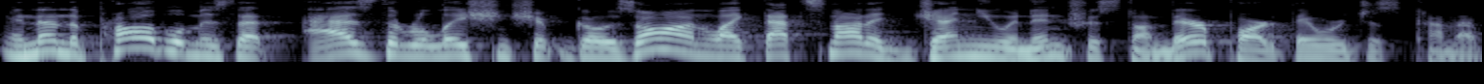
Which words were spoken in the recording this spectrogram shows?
And then the problem is that as the relationship goes on like that's not a genuine interest on their part. They were just kind of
